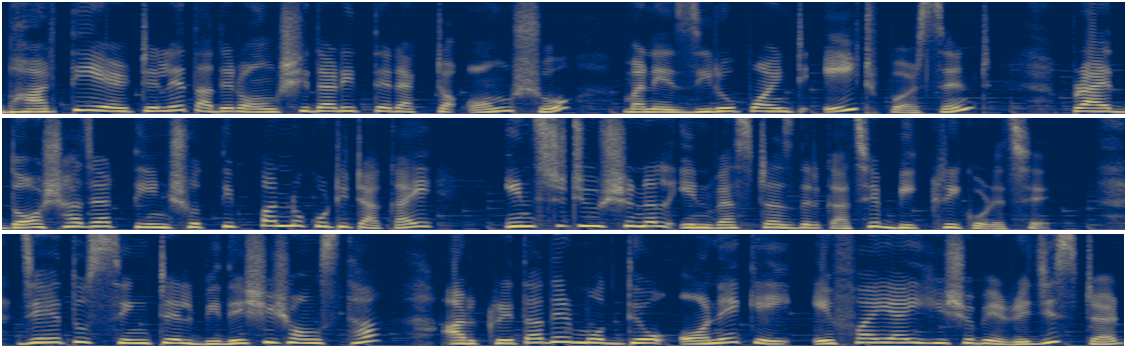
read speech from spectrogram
ভারতী এয়ারটেলে তাদের অংশীদারিত্বের একটা অংশ মানে জিরো পয়েন্ট এইট পার্সেন্ট প্রায় দশ হাজার তিনশো তিপ্পান্ন কোটি টাকায় ইনস্টিটিউশনাল ইনভেস্টার্সদের কাছে বিক্রি করেছে। যেহেতু সিংটেল বিদেশি সংস্থা, আর ক্রেতাদের মধ্যেও অনেকেই এফআইআই হিসেবে রেজিস্টার্ড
